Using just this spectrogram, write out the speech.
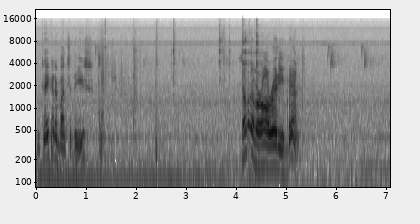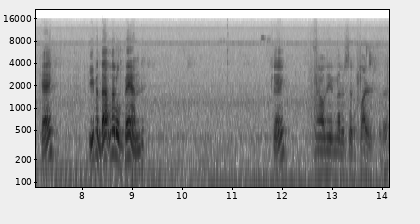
from taking a bunch of these some of them are already bent. Okay? Even that little bend. Okay? Now I'll need another set of pliers for this.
